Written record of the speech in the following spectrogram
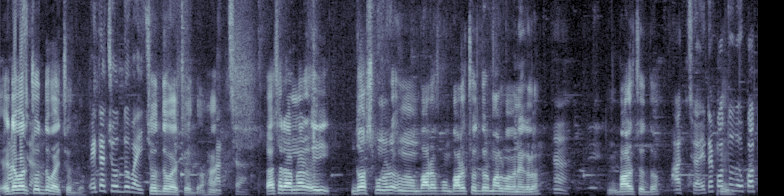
এটা আবার আচ্ছা। চোদ্দ বাই চোদ্দ। এটা চোদ্দ বাই চোদ্দ চোদ্দ। বাই চোদ্দ হ্যাঁ। আচ্ছা। তাছাড়া আপনার এই দশ পনেরো বারো বারো চোদ্দোর মাল পাবেন এগুলো। হ্যাঁ। বারো চোদ্দ। আচ্ছা এটা কত কত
